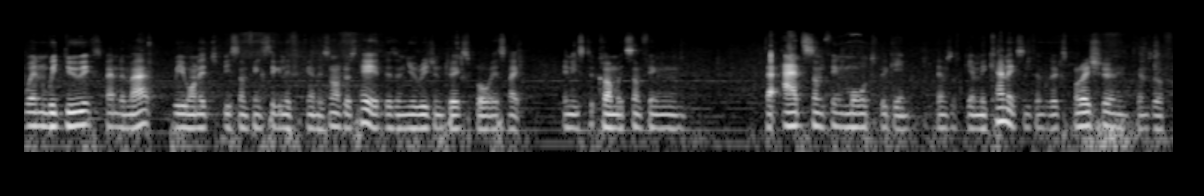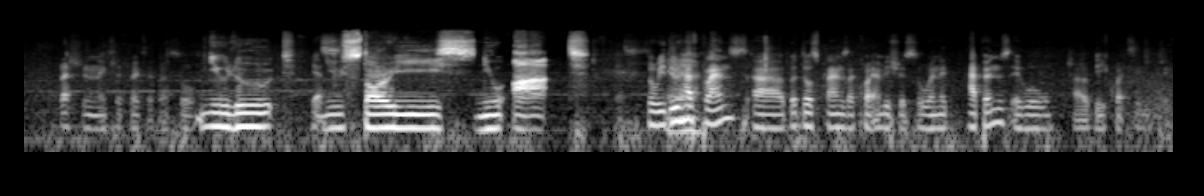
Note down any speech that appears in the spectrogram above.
when we do expand the map, we want it to be something significant. It's not just, hey, there's a new region to explore. It's like it needs to come with something that adds something more to the game in terms of game mechanics, in terms of exploration, in terms of fashion, etc., etc. So, New loot, Yes. new stories, new art. Yes. so we do Yeah. have plans, uh, but those plans are quite ambitious. So when it happens, it will uh, be quite significant.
